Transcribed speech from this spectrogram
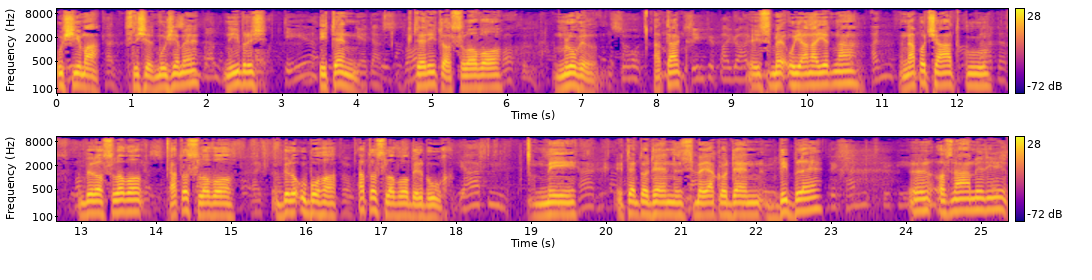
ušima slyšet můžeme, nýbrž i ten, který to slovo mluvil. A tak jsme u Jana 1. Na počátku bylo slovo a to slovo bylo u Boha a to slovo byl Bůh. My tento den jsme jako den Bible eh, oznámili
